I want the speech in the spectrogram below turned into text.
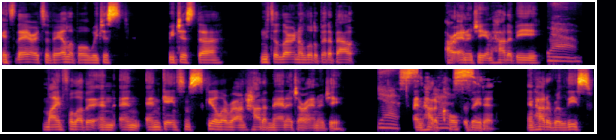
It's there, it's available. We just we just uh, need to learn a little bit about our energy and how to be Yeah. mindful of it and and and gain some skill around how to manage our energy Yes. and how to yes. cultivate it and how to release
